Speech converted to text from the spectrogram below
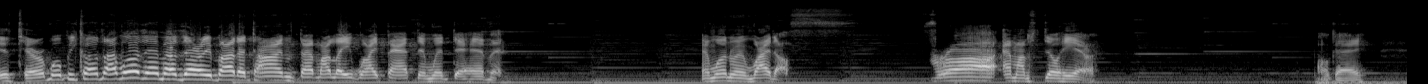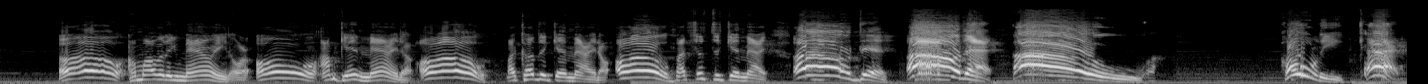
It's terrible because I was in Missouri by the time that my late wife passed and went to heaven. And wondering why the f am I still here? Okay. Oh, I'm already married, or oh, I'm getting married, or oh, my cousin getting married, or oh, my sister's getting married. Oh, this, oh, that, oh, holy cat.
